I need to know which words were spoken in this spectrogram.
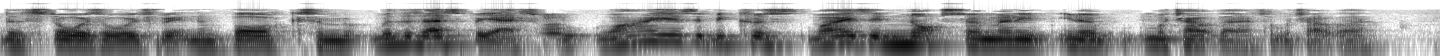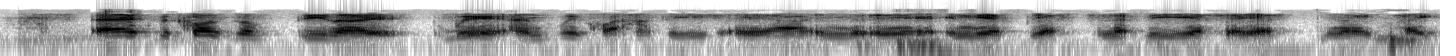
the stories are always written in books. And with the SBS, mm. why is it because why is there not so many, you know, much out there, so much out there? Uh, it's because of you know we're and we're quite happy uh, in the in the SBS to let the SAS you know take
